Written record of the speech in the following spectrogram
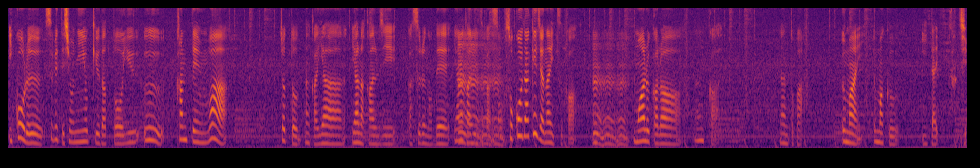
イコール全て承認欲求だという観点はちょっとなんか嫌嫌な感じがするので嫌な感じとか、うんうんそそこだけじゃないっつうか。うんうんもあるからなんかなんとかうまいうまく言いたい感じ。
